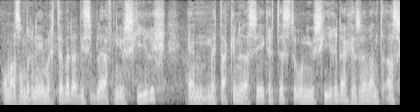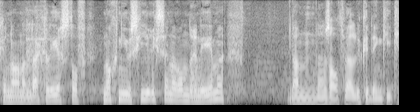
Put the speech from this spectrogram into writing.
om als ondernemer te hebben. Dat is, blijft nieuwsgierig. En met dat kunnen we dat zeker testen, hoe nieuwsgierig dat je bent. Want als je na een dag leerstof nog nieuwsgierig bent naar ondernemen, dan, dan zal het wel lukken, denk ik.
